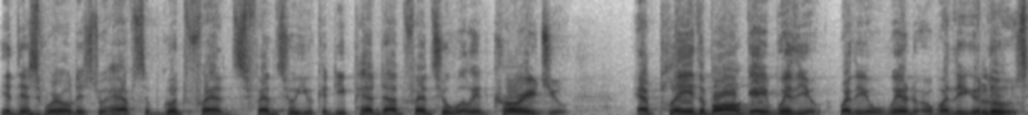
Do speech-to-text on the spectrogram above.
in this world is to have some good friends, friends who you can depend on, friends who will encourage you and play the ball game with you, whether you win or whether you lose.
